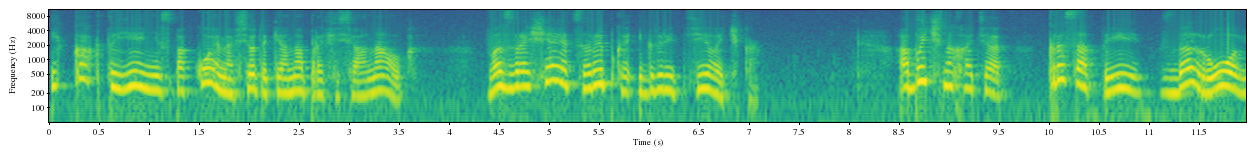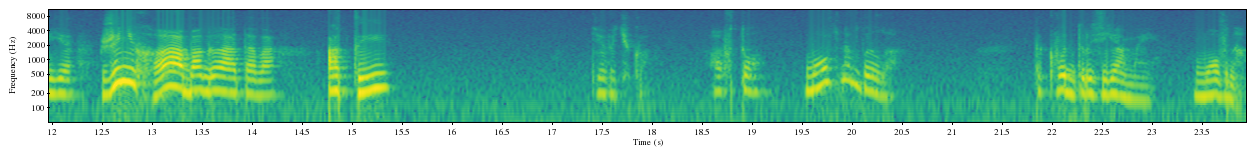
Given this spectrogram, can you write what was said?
и как-то ей неспокойно, все-таки она профессионал. Возвращается рыбка и говорит, девочка, обычно хотят красоты, здоровья, жениха богатого, а ты? Девочка, а что? Мовно было? Так вот, друзья мои, мовно.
